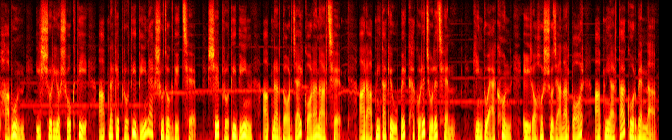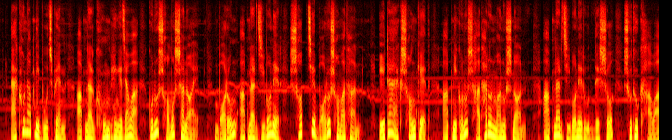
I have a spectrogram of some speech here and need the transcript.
ভাবুন, ঈশ্বরীয় শক্তি আপনাকে প্রতিদিন এক সুযোগ দিচ্ছে। সে প্রতিদিন আপনার দরজায় কড়া নাড়ছে আর আপনি তাকে উপেক্ষা করে চলেছেন। কিন্তু এখন এই রহস্য জানার পর আপনি আর তা করবেন না। এখন আপনি বুঝবেন আপনার ঘুম ভেঙে যাওয়া কোনো সমস্যা নয়, বরং আপনার জীবনের সবচেয়ে বড় সমাধান। এটা এক সংকেত, আপনি কোনো সাধারণ মানুষ নন। আপনার জীবনের উদ্দেশ্য শুধু খাওয়া,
